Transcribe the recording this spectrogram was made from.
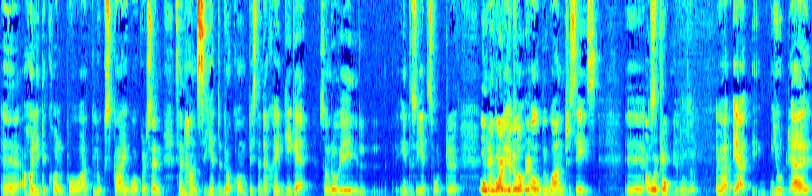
eh, har lite koll på att Luke Skywalker, sen, sen hans jättebra kompis den där skäggige, som då vi inte så jättesvårt eh, Obi-Wan. Kenobi. Obi-Wan, precis. Eh, Han var ju proggig man säger. Och jag, jag, gjorde, jag,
